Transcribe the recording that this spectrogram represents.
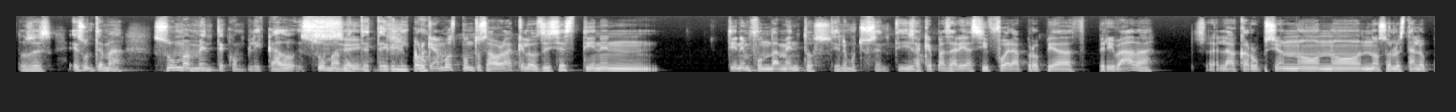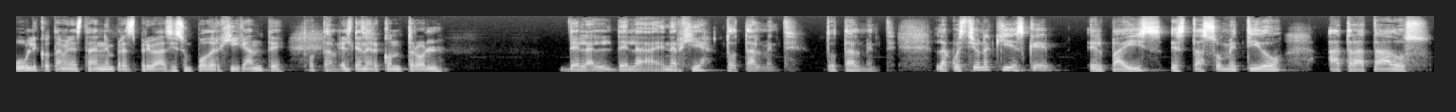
Entonces, es un tema sumamente complicado, sumamente técnico. Porque ambos puntos ahora que los dices tienen, tienen fundamentos. Tiene mucho sentido. O sea, ¿qué pasaría si fuera propiedad privada? O sea, la corrupción no, no, no solo está en lo público, también está en empresas privadas y es un poder gigante. Totalmente. El tener control de la, de la energía. Totalmente, totalmente. La cuestión aquí es que el país está sometido a tratados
